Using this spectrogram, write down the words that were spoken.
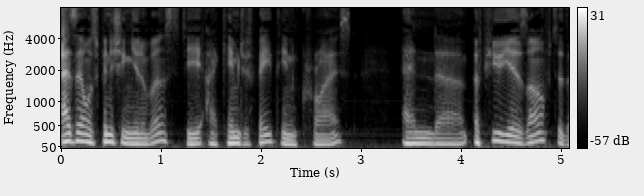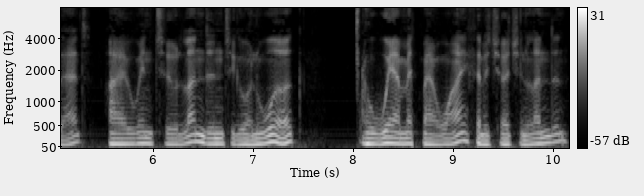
as I was finishing university, I came to faith in Christ, and uh, a few years after that, I went to London to go and work, where I met my wife at a church in London,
